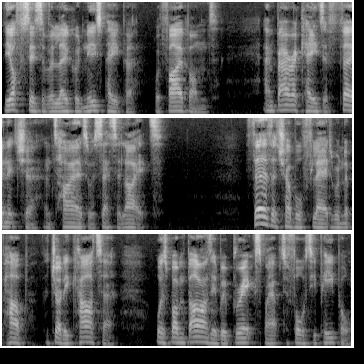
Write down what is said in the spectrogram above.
the offices of a local newspaper were firebombed, and barricades of furniture and tyres were set alight. Further trouble flared when the pub, the Jolly Carter, was bombarded with bricks by up to 40 people.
